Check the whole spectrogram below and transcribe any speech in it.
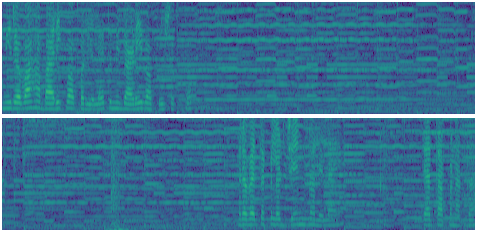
मी रवा हा बारीक वापरलेला आहे तुम्ही जाडही वापरू शकता. रव्याचा कलर चेंज झालेला आहे. त्यात आपण आता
